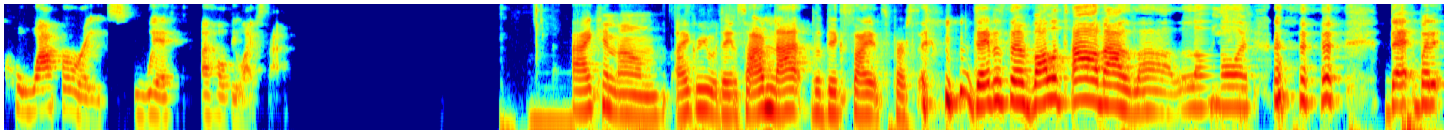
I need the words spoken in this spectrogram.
cooperates with a healthy lifestyle. I can um I agree with Dayna. So I'm not the big science person. Dayna said volatile, was like, Lord. that but it,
